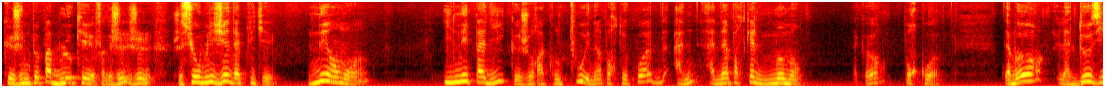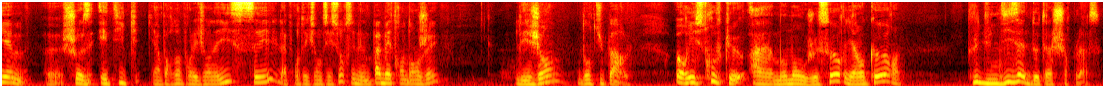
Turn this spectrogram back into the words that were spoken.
que je ne peux pas bloquer, enfin que je, je- je suis obligé d'appliquer. Néanmoins, il n'est pas dit que je raconte tout et n'importe quoi à, à n'importe quel moment. D'accord? Pourquoi? D'abord, la deuxième euh, chose éthique qui est importante pour les journalistes, c'est la protection de ses sources et de ne pas mettre en danger les gens dont tu parles. Or, il se trouve qu'à un moment où je sors, il y a encore plus d'une dizaine d'otages sur place.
